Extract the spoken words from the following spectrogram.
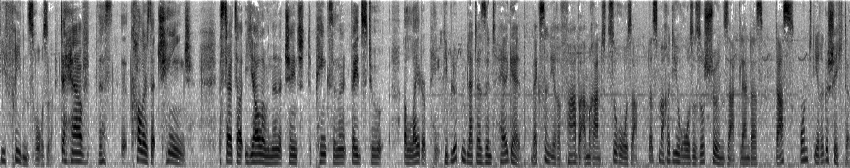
die Friedensrose. To have this uh, colors that change. It starts out yellow and then it changes to pinks and then it fades to a lighter pink. Die Blütenblätter sind hellgelb, wechseln ihre Farbe am Rand zu rosa. Das mache die Rose so schön, sagt Landers. Das und ihre Geschichte.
